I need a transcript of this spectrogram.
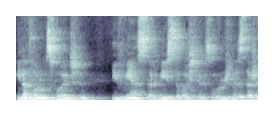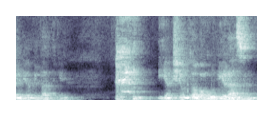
i na forum społecznym, i w miastach, miejscowościach są różne zdarzenia, wypadki. I jak się to omówi razem,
